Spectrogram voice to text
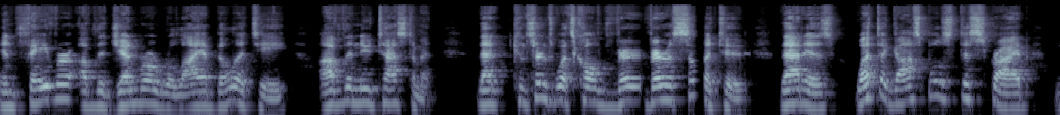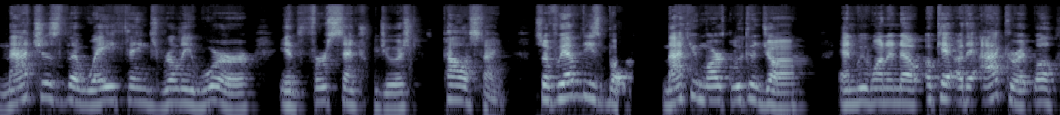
in favor of the general reliability of the New Testament that concerns what's called ver- verisimilitude. That is, what the Gospels describe matches the way things really were in first century Jewish Palestine. So if we have these books, Matthew, Mark, Luke, and John, and we want to know, okay, are they accurate? Well,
